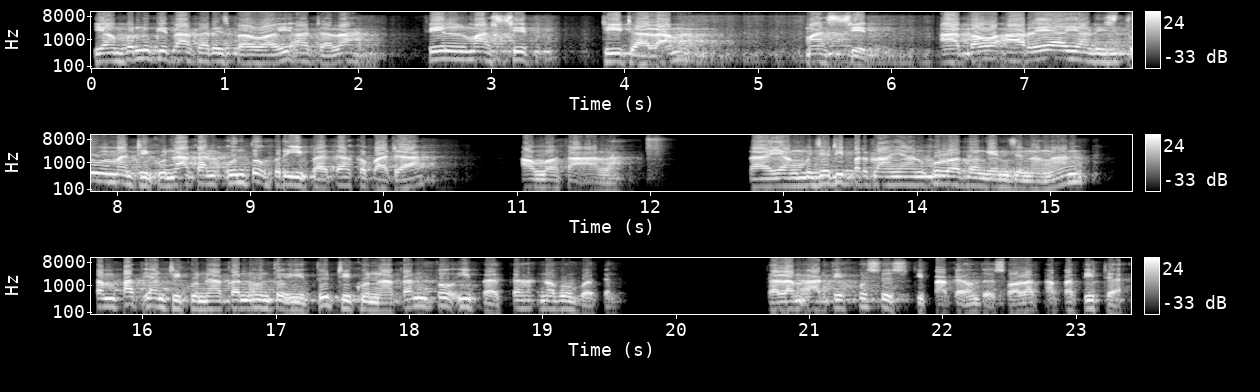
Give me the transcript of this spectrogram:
Yang perlu kita garis bawahi adalah fil masjid di dalam masjid atau area yang di situ memang digunakan untuk beribadah kepada Allah Ta'ala. Nah, yang menjadi pertanyaan kula tengen jenengan, tempat yang digunakan untuk itu digunakan untuk ibadah napa mboten? Dalam arti khusus dipakai untuk sholat apa tidak?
